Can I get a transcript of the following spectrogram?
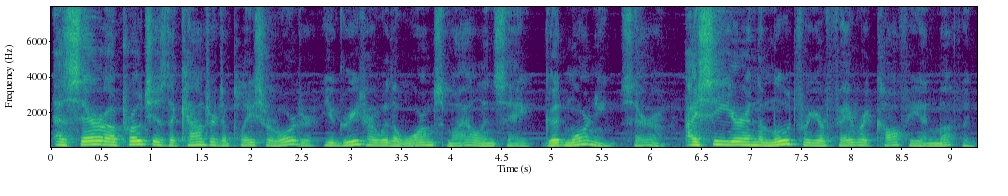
As Sarah approaches the counter to place her order, you greet her with a warm smile and say, Good morning, Sarah. I see you're in the mood for your favorite coffee and muffin.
